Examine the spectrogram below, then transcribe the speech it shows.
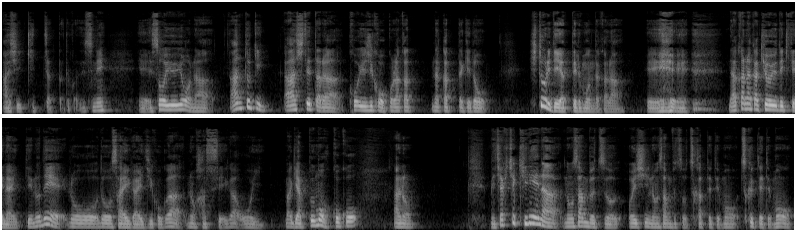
足切っちゃったとかですね、えー、そういうようなあの時ああしてたらこういう事故起こらなかったけど一人でやってるもんだからえー、なかなか共有できてないっていうので労働災害事故がの発生が多い、まあ、ギャップもここあのめちゃくちゃ綺麗な農産物を美味しい農産物を使ってても作ってても、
